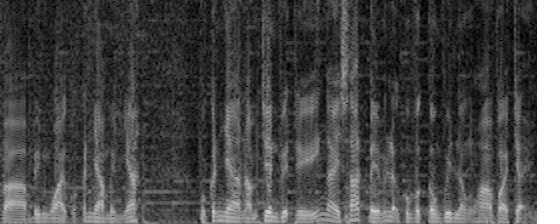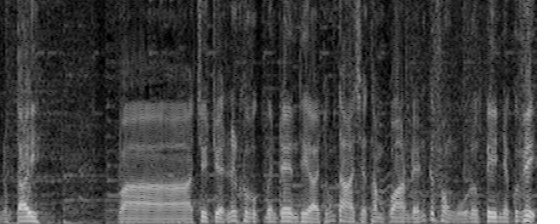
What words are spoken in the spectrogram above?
và bên ngoài của căn nhà mình nhá. Một căn nhà nằm trên vị trí ngay sát bên với lại khu vực công viên Làng Hoa và chạy Đông Tây. Và di chuyển lên khu vực bên trên thì chúng ta sẽ tham quan đến cái phòng ngủ đầu tiên nha quý vị.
